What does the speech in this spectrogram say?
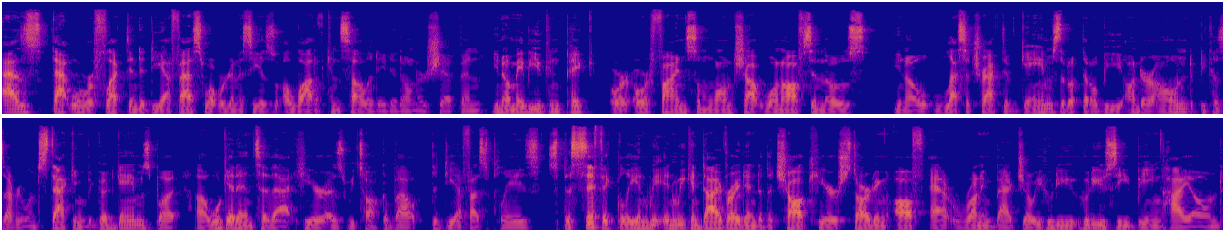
as that will reflect into DFS, what we're going to see is a lot of consolidated ownership. And, you know, maybe you can pick or, or find some long shot one offs in those you know less attractive games that'll, that'll be under owned because everyone's stacking the good games but uh, we'll get into that here as we talk about the dfs plays specifically and we and we can dive right into the chalk here starting off at running back. Joey who do you who do you see being high owned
